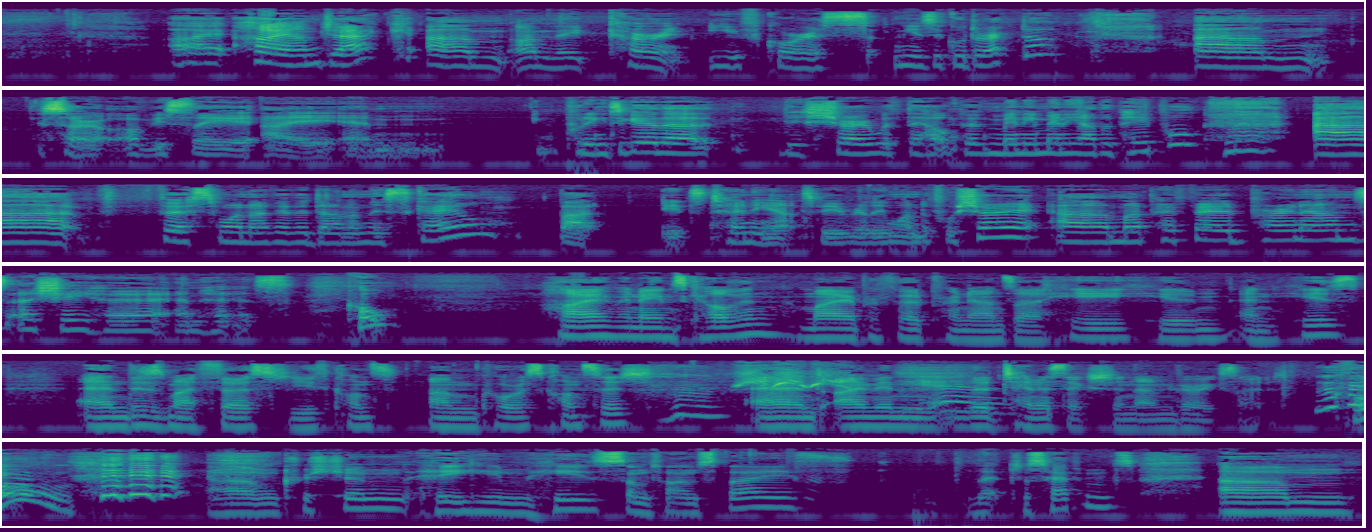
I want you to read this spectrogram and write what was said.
Hi, hi, I'm Jack. Um, I'm the current youth chorus musical director. Um, so obviously, I am putting together this show with the help of many, many other people. uh, first one I've ever done on this scale, but it's turning out to be a really wonderful show. Uh, my preferred pronouns are she, her, and hers. Cool. Hi, my name's Calvin. My preferred pronouns are he, him, and his. And this is my first youth cons- um, chorus concert, and I'm in the tenor section. I'm very excited. Cool. Um, Christian, he, him, his, sometimes they. F- that just happens. Um,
